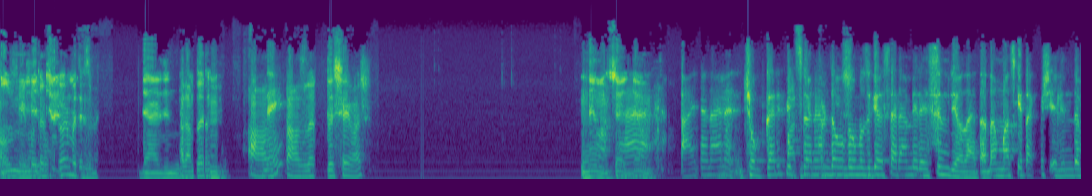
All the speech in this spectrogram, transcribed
oğlum Şey, millet fotoğrafı görmediniz mi? derdin Adamların ağız, Ne? ağızlarında şey var. ne var söyle Ha, devam. Aynen aynen. Çok garip bir Maske dönemde takmış. olduğumuzu gösteren bir resim diyorlardı. Adam maske takmış elinde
